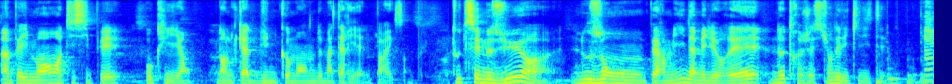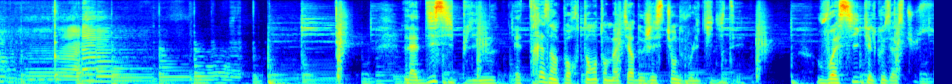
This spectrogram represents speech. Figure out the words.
un paiement anticipé aux clients dans le cadre d'une commande de matériel par exemple. Toutes ces mesures nous ont permis d'améliorer notre gestion des liquidités. La discipline est très importante en matière de gestion de vos liquidités. Voici quelques astuces.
